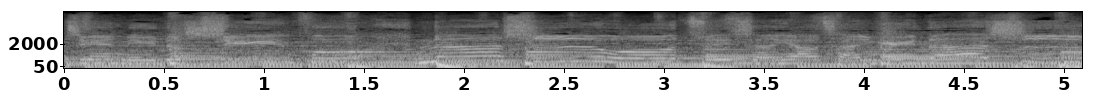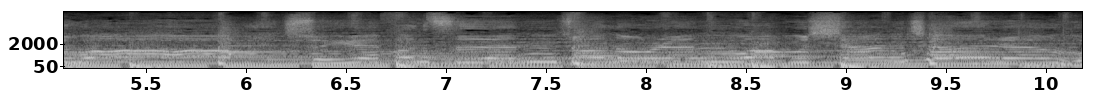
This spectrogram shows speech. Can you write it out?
见你的幸福，那是我最想要参与的是我。岁月讽刺人，捉弄人，我不想承认我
